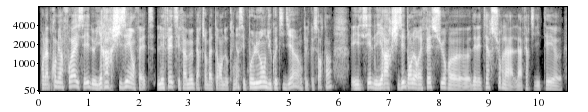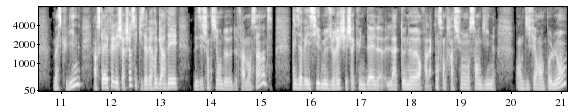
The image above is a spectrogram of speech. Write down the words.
pour la première fois, essayait de hiérarchiser en fait l'effet de ces fameux perturbateurs endocriniens, ces polluants du quotidien en quelque sorte, hein, et essayer de les hiérarchiser dans leur effet sur euh, délétère sur la, fertilité masculine. Alors ce qu'avaient fait les chercheurs, c'est qu'ils avaient regardé des échantillons de, de, femmes enceintes, ils avaient essayé de mesurer chez chacune d'elles la teneur, enfin la concentration sanguine en différents polluants,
